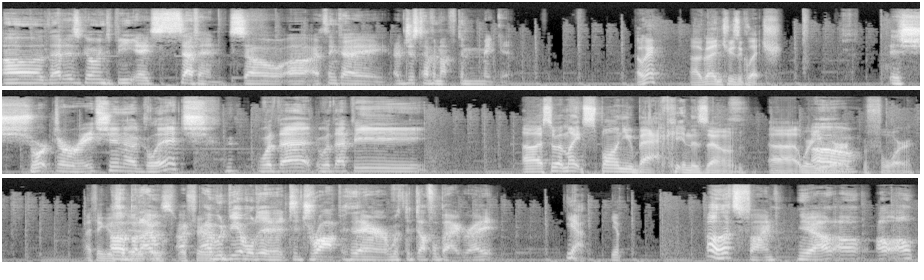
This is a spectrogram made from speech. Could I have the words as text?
Uh, that is going to be a seven. So uh, I think I I just have enough to make it. Okay, uh, go ahead and choose a glitch. Is short duration a glitch? Would that would that be? Uh, so it might spawn you back in the zone uh, where you Oh. were before. I think. It's, Uh, but I, is I, I would be able to to drop there with the duffel bag, right? Yeah. Yep. Oh, that's fine. Yeah, I'll, I'll, I'll,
